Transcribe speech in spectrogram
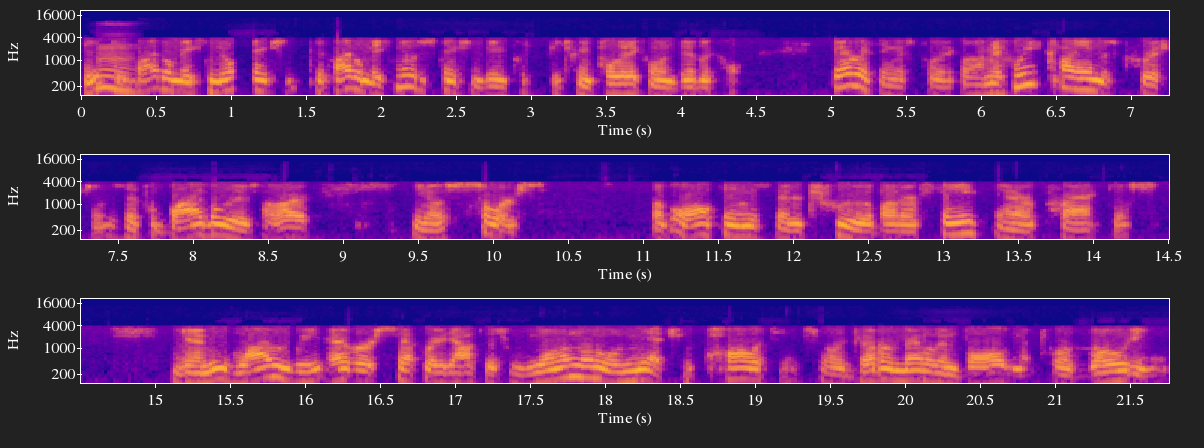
The, mm. the Bible makes no distinction. The Bible makes no distinction being, between political and biblical. Everything is political. I mean, if we claim as Christians that the Bible is our you know, source of all things that are true about our faith and our practice, then why would we ever separate out this one little niche of politics or governmental involvement or voting,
